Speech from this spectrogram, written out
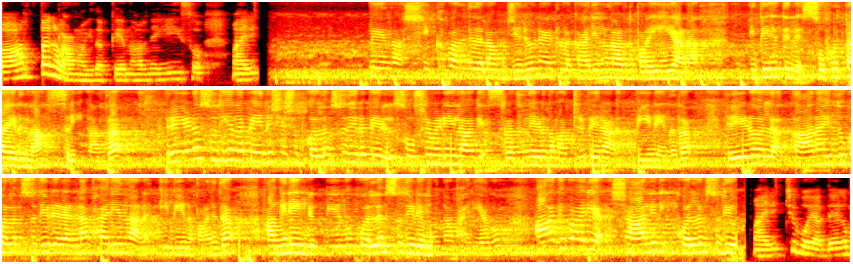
വാർത്തകളാണോ ഇതൊക്കെ എന്ന് പറഞ്ഞാൽ ഈ സോ മരി ശിഖ പറഞ്ഞതെല്ലാം ജനുവൻ ആയിട്ടുള്ള കാര്യങ്ങളാണെന്ന് പറയുകയാണ് ഇദ്ദേഹത്തിന്റെ സുഹൃത്തായിരുന്ന ശ്രീകാന്ത്. രേണുസുധി എന്ന പേരിന് ശേഷം കൊല്ലം സുധിയുടെ പേരിൽ സോഷ്യൽ മീഡിയയിലാകെ ശ്രദ്ധ നേടുന്ന മറ്റൊരു പേരാണ് വീണ എന്നത്. രേണു അല്ല താനായിരുന്നു കൊല്ലം സുധിയുടെ രണ്ടാം ഭാര്യ എന്നാണ് ഈ വീണ പറഞ്ഞത്. അങ്ങനെയെങ്കിൽ വീണു കൊല്ലം സുധിയുടെ മൂന്നാം ഭാര്യയാകും. ആദ്യ ഭാര്യ ശാലിനി കൊല്ലം സുധി മരിച്ചുപോയി. അദ്ദേഹം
